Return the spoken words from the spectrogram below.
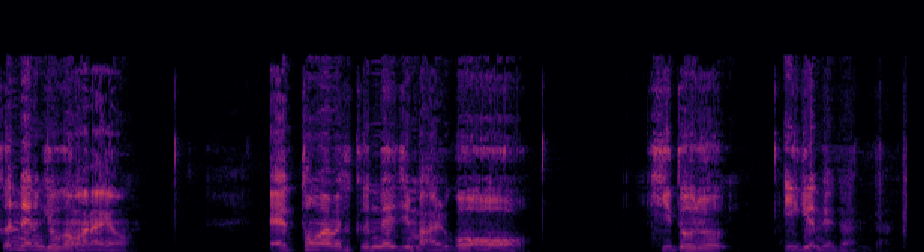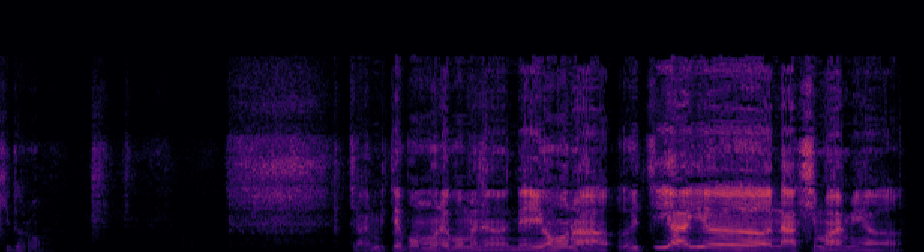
끝내는 경우가 많아요. 애통하면서 끝내지 말고, 기도로 이겨내야 합니다. 기도로. 자, 밑에 본문에 보면은, 내 영혼아, 어찌하여 낙심하며,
